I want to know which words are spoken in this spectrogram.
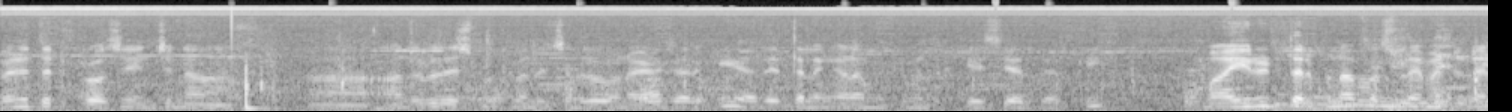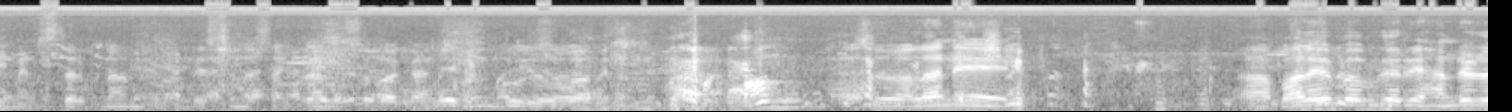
వెనుతట్టి ప్రోత్సహించిన ఆంధ్రప్రదేశ్ ముఖ్యమంత్రి చంద్రబాబు నాయుడు గారికి అదే తెలంగాణ ముఖ్యమంత్రి కేసీఆర్ గారికి మా యూనిట్ తరపున ఫస్ట్ టైం ఎంటర్టైన్మెంట్స్ తరపున మేము అందిస్తున్న సంక్రాంతి శుభాకాంక్షలు మరియు శుభాభినందనలు. సో అలానే బాలయ్య బాబు గారి హండ్రెడ్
